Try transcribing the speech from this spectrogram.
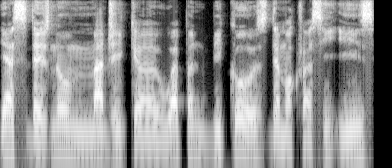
yes, there's no magic uh, weapon because democracy is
